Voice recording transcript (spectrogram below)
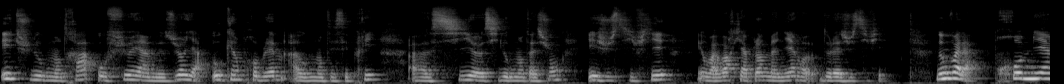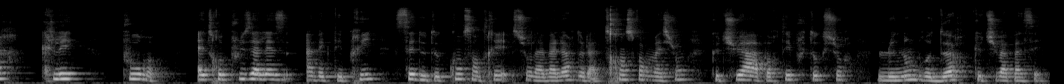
et tu l'augmenteras au fur et à mesure. Il n'y a aucun problème à augmenter ses prix euh, si l'augmentation est justifiée. Et on va voir qu'il y a plein de manières de la justifier. Donc voilà, première clé pour être plus à l'aise avec tes prix, c'est de te concentrer sur la valeur de la transformation que tu as apportée plutôt que sur le nombre d'heures que tu vas passer.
